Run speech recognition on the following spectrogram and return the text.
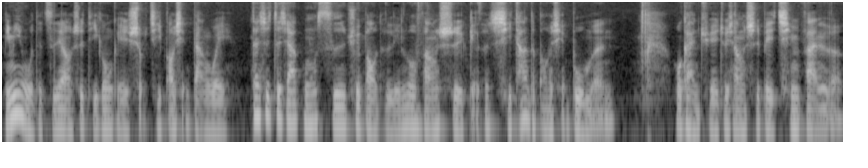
明明我的资料是提供给手机保险单位，但是这家公司却把我的联络方式给了其他的保险部门，我感觉就像是被侵犯了。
